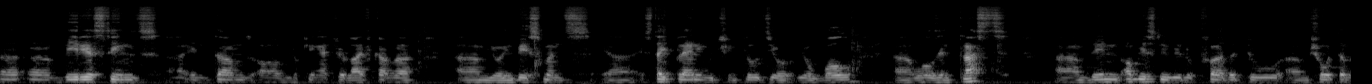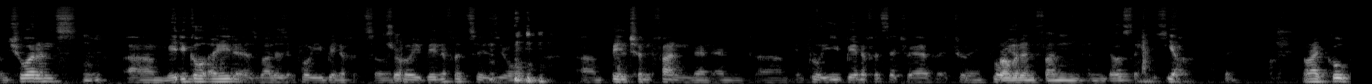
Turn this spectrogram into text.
uh, uh, various things uh, in terms of looking at your life cover, um, your investments, uh, estate planning, which includes your your will, uh, wills and trusts. Um, then obviously we look further to um, short-term insurance, mm-hmm. Um, medical aid, as well as employee benefits. So sure. employee benefits is your um, pension fund and, and um, employee benefits that you have at your employer. Provident fund and those things. Yeah. Okay. All right. Cool.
